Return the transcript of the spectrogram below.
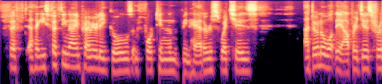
50, I think he's 59 Premier League goals and 14 of them have been headers, which is I don't know what the average is for a,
